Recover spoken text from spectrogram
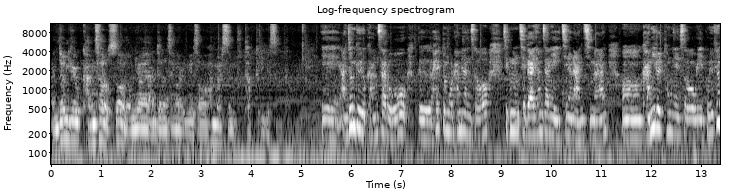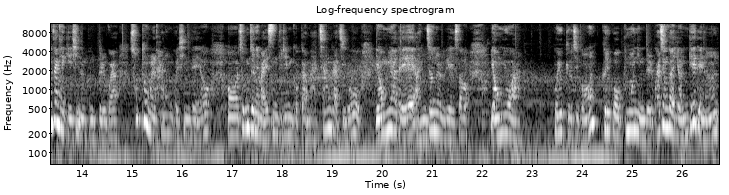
안전교육 강사로서 영유아의 안전한 생활을 위해서 한 말씀 부탁드리겠습니다. 예, 안전교육 강사로 그 활동을 하면서 지금 제가 현장에 있지는 않지만 어, 강의를 통해서 우리 보육 현장에 계시는 분들과 소통을 하는 것인데요. 어, 조금 전에 말씀드린 것과 마찬가지로 영유아들의 안전을 위해서 영유아 보육교직원 그리고 부모님들 과정과 연계되는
